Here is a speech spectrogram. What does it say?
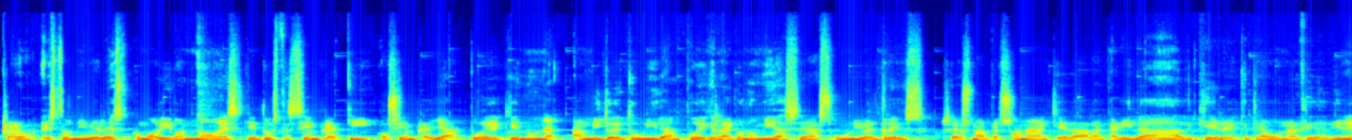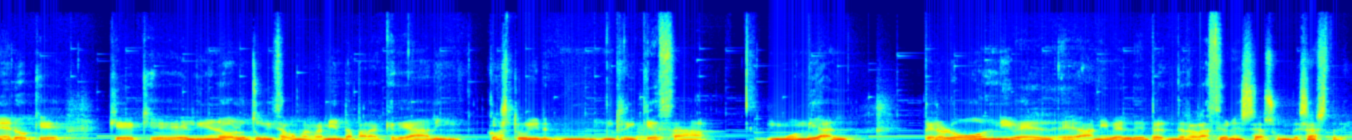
Claro, estos niveles, como digo, no es que tú estés siempre aquí o siempre allá. Puede que en un ámbito de tu vida, puede que en la economía seas un nivel 3, seas una persona que da la caridad, que, que tiene abundancia de dinero, que, que, el dinero lo utiliza como herramienta para crear y construir riqueza mundial, pero luego eh, a nivel de relaciones seas un desastre.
